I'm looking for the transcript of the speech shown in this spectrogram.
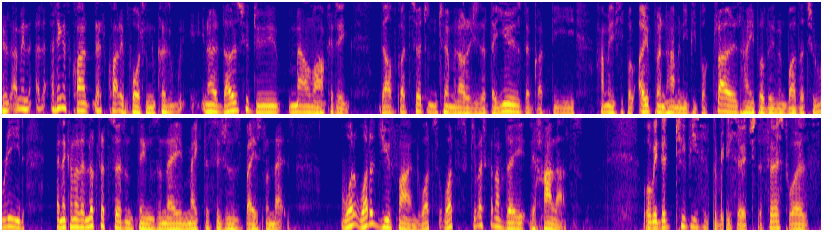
I mean, I think it's quite, that's quite important because, you know, those who do mail marketing, they've got certain terminology that they use. They've got the, how many people open, how many people close, how many people even bother to read. And they kind of look at certain things and they make decisions based on that. What, what did you find? What's, what's, give us kind of the, the highlights. Well, we did two pieces of research. The first was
